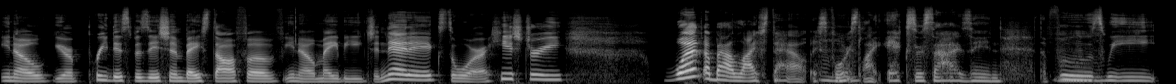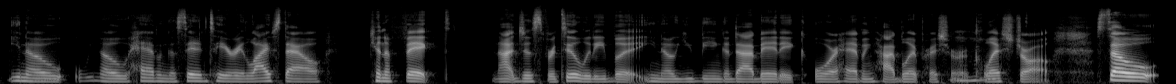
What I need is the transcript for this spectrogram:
you know, your predisposition based off of, you know, maybe genetics or history. What about lifestyle as mm-hmm. far as mm-hmm. like exercising, the foods mm-hmm. we eat? You know, we know having a sedentary lifestyle can affect not just fertility, but you know, you being a diabetic or having high blood pressure mm-hmm. or cholesterol. So,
